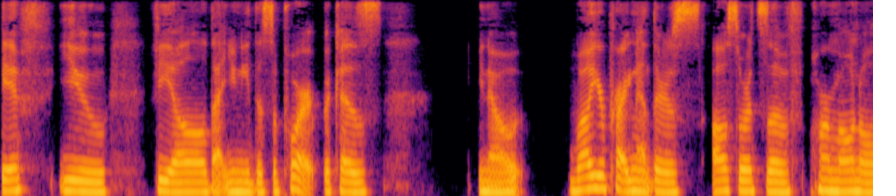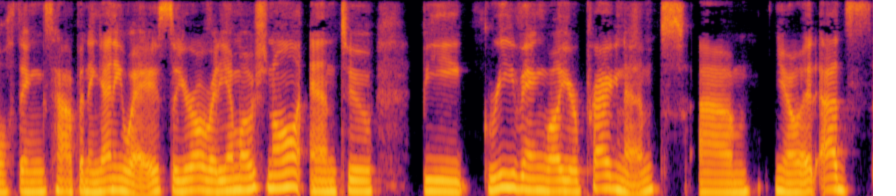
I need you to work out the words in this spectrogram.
if you feel that you need the support because, you know, while you're pregnant, there's all sorts of hormonal things happening anyway. So you're already emotional. And to be grieving while you're pregnant, um, you know, it adds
